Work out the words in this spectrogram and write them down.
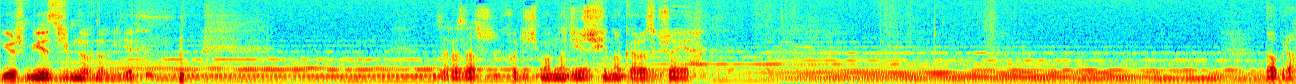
już mi jest zimno w nogi. Zaraz zacznę chodzić, mam nadzieję, że się noga rozgrzeje. Dobra,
